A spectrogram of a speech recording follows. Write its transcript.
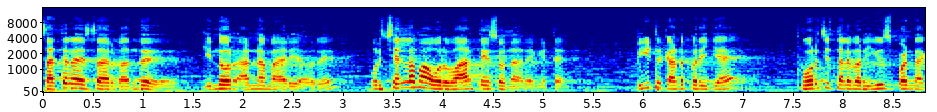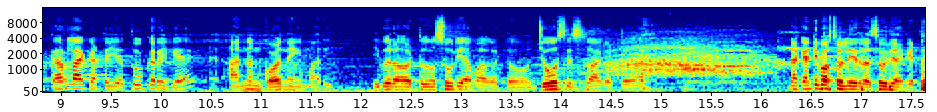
சத்யராஜ் சார் வந்து இன்னொரு அண்ணன் மாதிரி அவரு ஒரு செல்லமா ஒரு வார்த்தையை சொன்னார் என்கிட்ட. வீட்டுக்கு அனுப்புறீங்க புரட்சி தலைவர் யூஸ் பண்ண கர்லா கட்டையை தூக்குறீங்க. அண்ணன் குழந்தைங்க மாதிரி இவராகட்டும் சூர்யாவாகட்டும் ஜோ சிஸ்டர் ஆகட்டும். நான் கண்டிப்பா சொல்லிடுறேன் சூர்யா கிட்ட.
